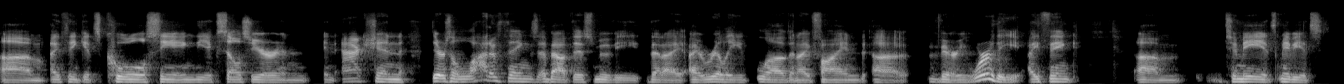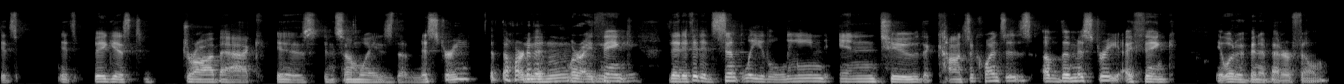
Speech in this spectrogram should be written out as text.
Um, I think it's cool seeing the Excelsior in in action. There's a lot of things about this movie that I, I really love and I find uh, very worthy. I think um, to me, it's maybe it's it's its biggest drawback is in some ways the mystery at the heart of it. Mhm, Where I think that if it had simply leaned into the consequences of the mystery, I think it would have been a better film.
